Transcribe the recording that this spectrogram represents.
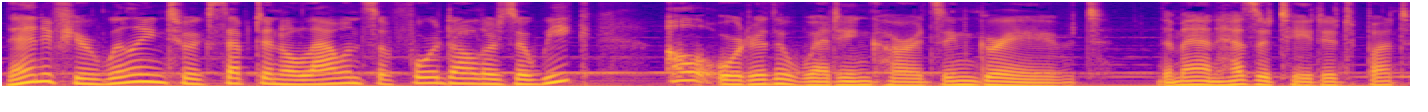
then if you're willing to accept an allowance of $4 a week, I'll order the wedding cards engraved. The man hesitated, but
